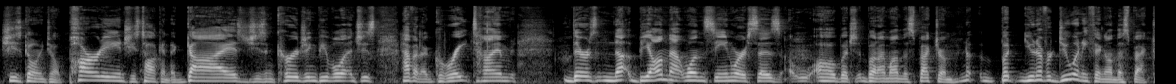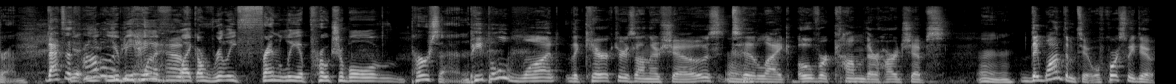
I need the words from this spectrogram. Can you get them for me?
she's going to a party. Party and she's talking to guys, she's encouraging people, and she's having a great time. There's not beyond that one scene where it says, "Oh, but but I'm on the spectrum." No, but you never do anything on the spectrum. That's a problem You, that behave have. like a really friendly, approachable person. People want the characters on their shows Mm. to like overcome their hardships. They want them to. Of course we do.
